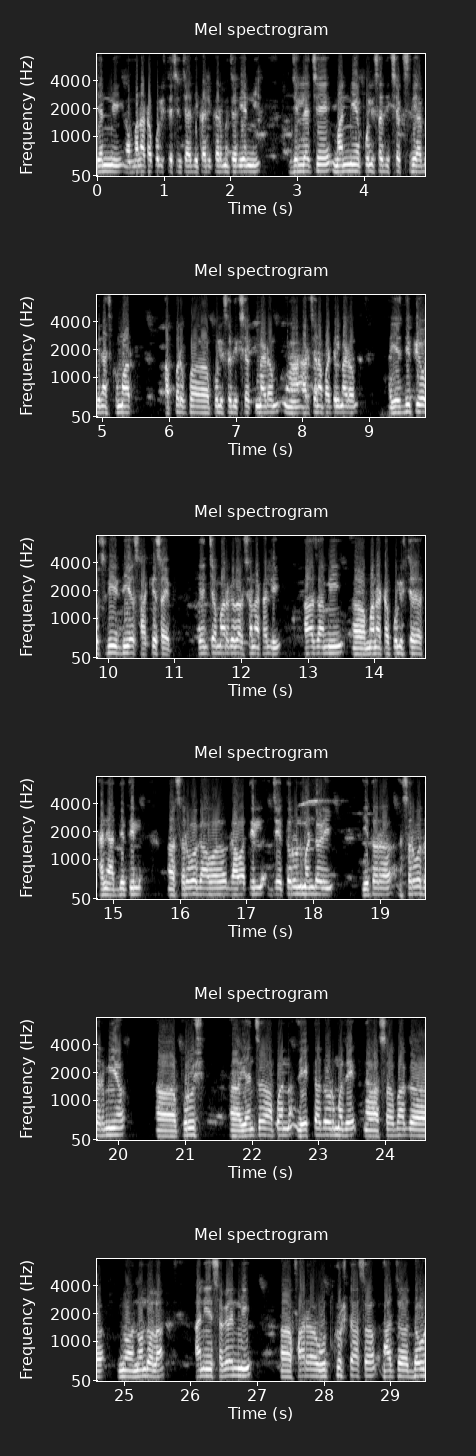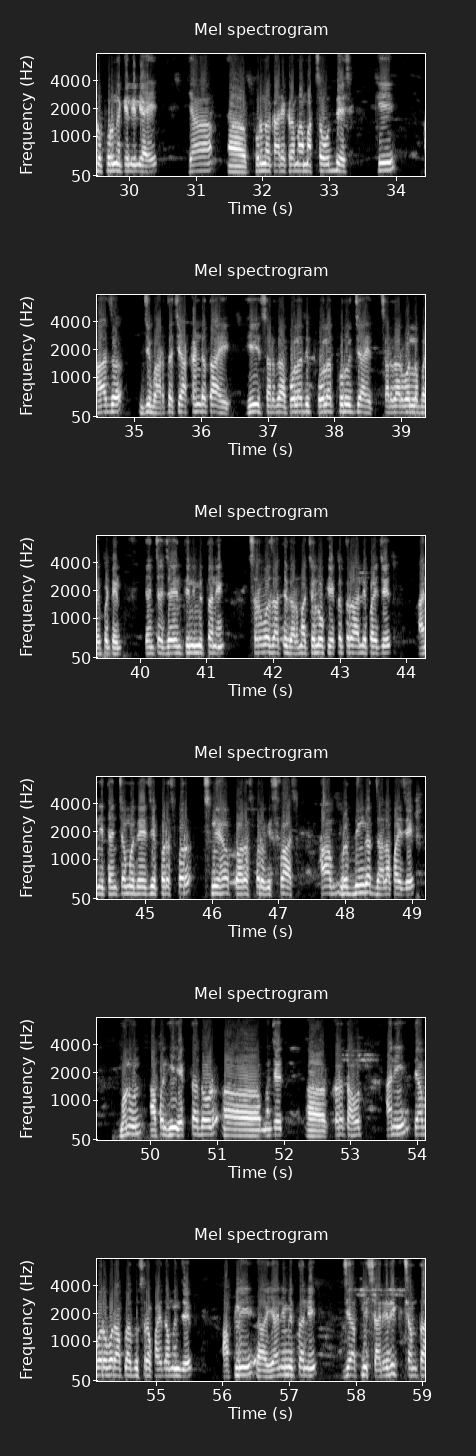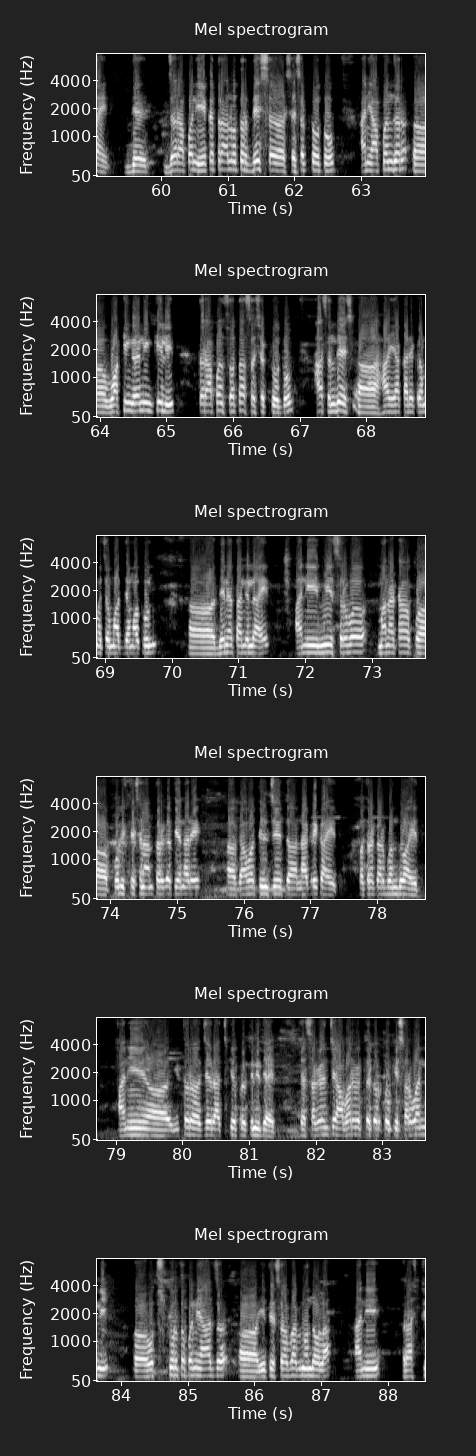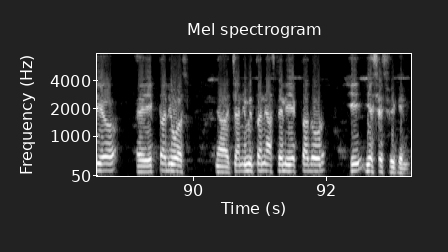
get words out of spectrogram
यांनी मनाठा पोलीस स्टेशनचे अधिकारी कर्मचारी यांनी जिल्ह्याचे माननीय पोलीस अधीक्षक श्री अविनाश कुमार अपर प- पोलीस अधीक्षक madam Archana Patil madam SDPO Shri D S Hake साहेब यांच्या मार्गदर्शनाखाली आज आम्ही मनाठा पोलीस ठाणे हद्दीतील सर्व गाव गावातील जे तरुण मंडळी इतर सर्व धर्मीय पुरुष यांचं आपण एकता दौडमध्ये सहभाग अ, नोंदवला. आणि सगळ्यांनी फार उत्कृष्ट असं आज दौड पूर्ण केलेली आहे. या पूर्ण कार्यक्रमामागचा उद्देश की आज जी भारताची अखंडता आहे ही सरदार पोलादी पोलाद पुरुष जे आहेत सरदार वल्लभभाई पटेल यांच्या जयंती निमित्ताने सर्व जाती धर्माचे लोक एकत्र आले पाहिजेत आणि त्यांच्यामध्ये जे परस्पर स्नेह परस्पर विश्वास हा वृद्धिंगत झाला पाहिजे. म्हणून आपण ही एकता दौड म्हणजे करत आहोत. आणि त्याबरोबर आपला दुसरा फायदा म्हणजे आपली या निमित्ताने जी आपली शारीरिक क्षमता आहे जर आपण एकत्र आलो तर देश सशक्त होतो. आणि आपण जर वॉकिंग रनिंग केली तर आपण स्वतः सशक्त होतो. हा संदेश हा या कार्यक्रमाच्या माध्यमातून देण्यात आलेला आहे. आणि मी सर्व मराठा प- पोलीस स्टेशन अंतर्गत येणारे गावातील जे नागरिक आहेत पत्रकार बंधू आहेत आणि इतर जे राजकीय प्रतिनिधी आहेत त्या सगळ्यांचे आभार व्यक्त करतो की सर्वांनी उत्स्फूर्तपणे आज येथे सहभाग नोंदवला आणि राष्ट्रीय एकता दिवस च्या निमित्ताने असलेली एकता दौड ही यशस्वी केली.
